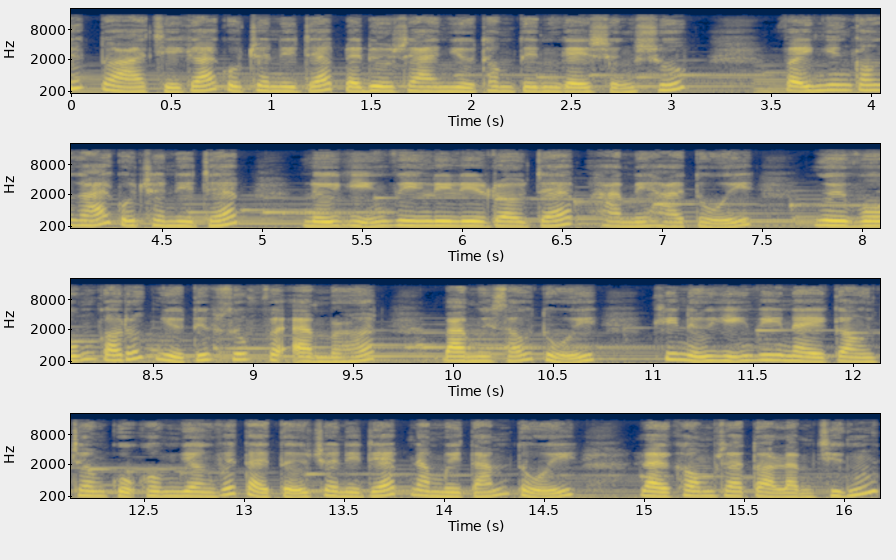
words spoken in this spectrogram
Trước tòa, chị gái của Johnny Depp đã đưa ra nhiều thông tin gây sửng sốt. Vậy nhưng con gái của Johnny Depp, nữ diễn viên Lily Rose Depp, 22 tuổi, người vốn có rất nhiều tiếp xúc với Amber Heard, 36 tuổi, khi nữ diễn viên này còn trong cuộc hôn nhân với tài tử Johnny Depp, 58 tuổi, lại không ra tòa làm chứng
